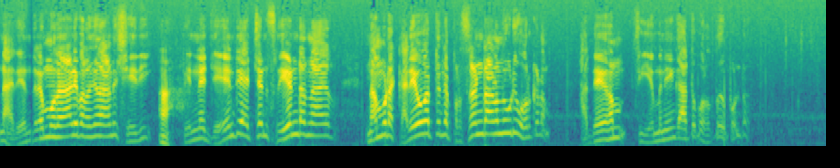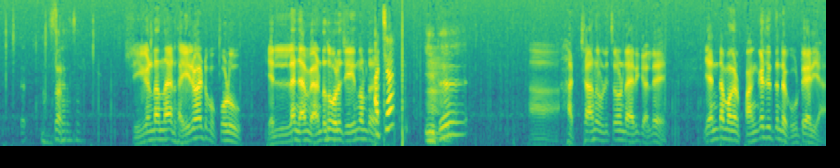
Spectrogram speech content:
നരേന്ദ്രൻ മുതലാളി പറഞ്ഞതാണ് ശരി. ആ. പിന്നെ ജയന്റെ അച്ഛൻ ശ്രീകണ്ഠൻ നായർ നമ്മുടെ കരയോഗത്തിന്റെ പ്രസിഡന്റ് ആണെന്ന് കൂടി ഓർക്കണം. അദ്ദേഹം സി എമ്മിനെയും കാത്ത് പുറത്ത് നിൽപ്പുണ്ട്. ശ്രീകണ്ഠൻ നായർ ധൈര്യമായിട്ട് പൊക്കോളൂ. എല്ലാം ഞാൻ വേണ്ടതുപോലെ ചെയ്യുന്നുണ്ട്. അച്ഛാ. ഇത്? ആ അച്ഛാന്ന് വിളിച്ചോണ്ടായിരിക്കും അല്ലേ? എന്റെ മകൾ പങ്കജത്തിന്റെ കൂട്ടുകാരിയാ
